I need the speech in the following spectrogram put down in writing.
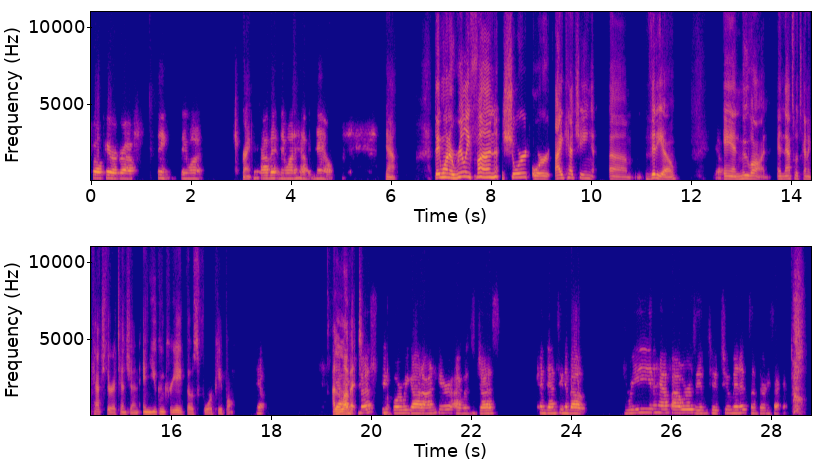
12 paragraph thing. They want Right. to have it and they want to have it now. Yeah. They want a really fun, short or eye-catching um, video Yep. and move on. And that's what's going to catch their attention. And you can create those for people. Yep. I Yeah, love it. Just before we got on here, I was just condensing about three and a half hours into two minutes and 30 seconds.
